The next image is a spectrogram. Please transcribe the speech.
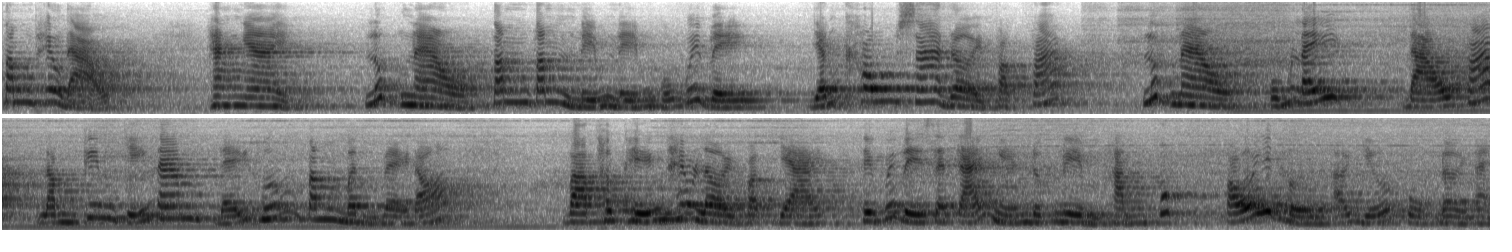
tâm theo đạo. Hàng ngày, lúc nào tâm tâm niệm niệm của quý vị vẫn không xa rời Phật Pháp lúc nào cũng lấy đạo Pháp làm kim chỉ nam để hướng tâm mình về đó. Và thực hiện theo lời Phật dạy, thì quý vị sẽ trải nghiệm được niềm hạnh phúc tối thượng ở giữa cuộc đời này.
